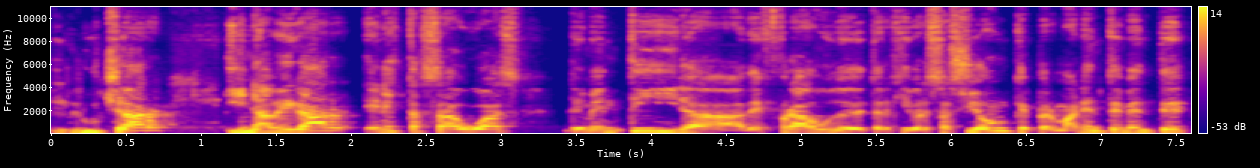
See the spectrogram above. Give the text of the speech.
luchar y navegar en estas aguas de mentira, de fraude, de tergiversación que permanentemente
